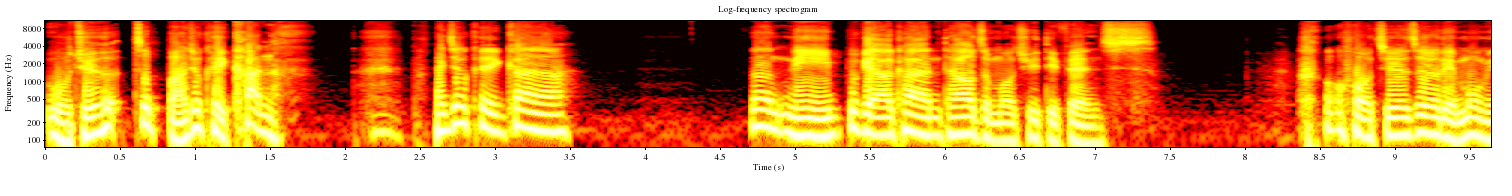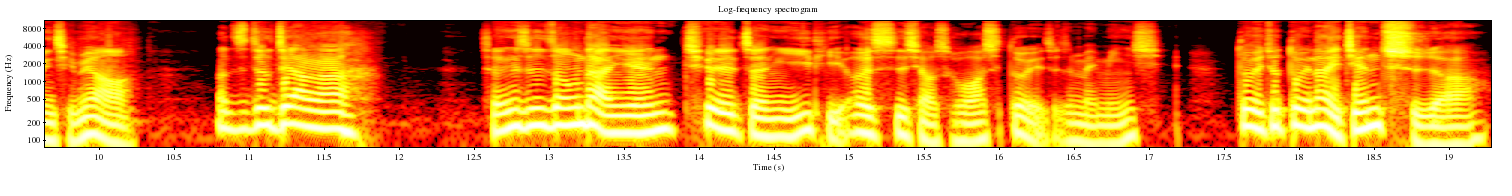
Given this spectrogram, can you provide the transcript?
我觉得这本来就可以看啊。本来就可以看啊。那你不给他看，他要怎么去 defense？我觉得这有点莫名其妙啊。那这就这样啊。陈时中坦言，确诊遗体二十四小时活是对，只是没明显。对就对，那你坚持啊。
